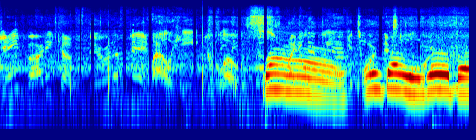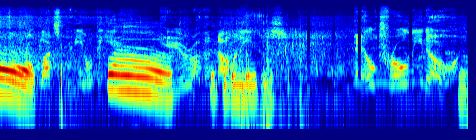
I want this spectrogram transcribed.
Jay Barty comes through in a bit. While he gloats, ว้าว why don't we get to เอ็ our ง next ได้โร award? เบิร์ต Roblox Video of the ว้า Year. ว Here are เรา the จะเป็นรู้ nominees. ไป El Trollino, Hmm.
